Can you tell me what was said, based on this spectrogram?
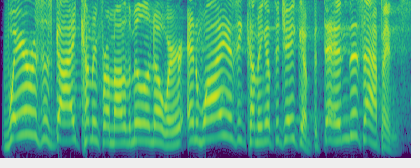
Where is this guy coming from out of the middle of nowhere? And why is he coming up to Jacob? But then this happens.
